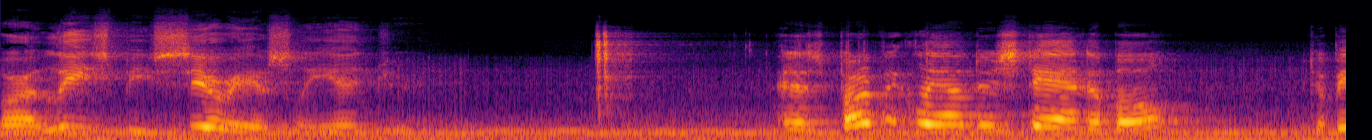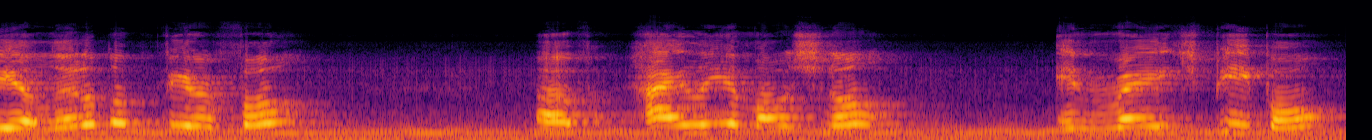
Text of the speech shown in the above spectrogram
or at least be seriously injured. And it's perfectly understandable to be a little bit fearful of highly emotional, enraged people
